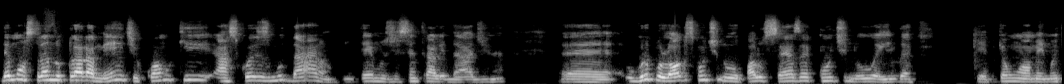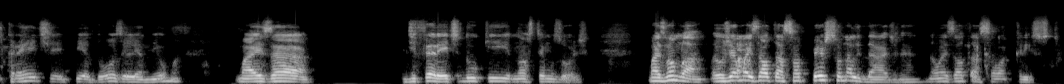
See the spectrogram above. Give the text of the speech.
demonstrando claramente como que as coisas mudaram em termos de centralidade, né? É, o grupo Logos continua, o Paulo César continua ainda, porque é um homem muito crente, piedoso, ele é Nilma, mas ah, diferente do que nós temos hoje. Mas vamos lá, hoje é uma exaltação à personalidade, né? não uma exaltação a Cristo.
